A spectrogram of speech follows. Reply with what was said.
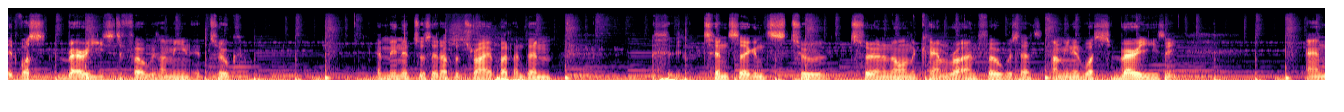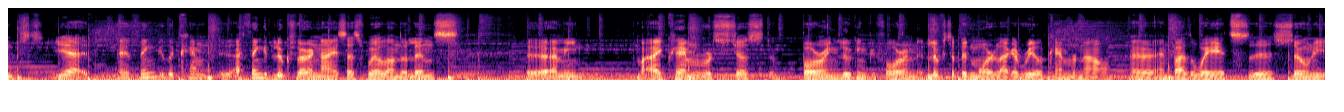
it was very easy to focus. I mean, it took a minute to set up the tripod and then 10 seconds to turn on the camera and focus it. I mean, it was very easy and yeah, I think the cam I think it looks very nice as well on the lens. Uh, I mean, my camera was just boring looking before, and it looks a bit more like a real camera now. Uh, and by the way, it's the Sony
